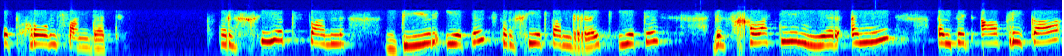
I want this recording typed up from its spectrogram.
op grond van dit. Vergeet van duur eetes, vergeet van ryk eetes dis glad nie meer in nie. In Suid-Afrika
